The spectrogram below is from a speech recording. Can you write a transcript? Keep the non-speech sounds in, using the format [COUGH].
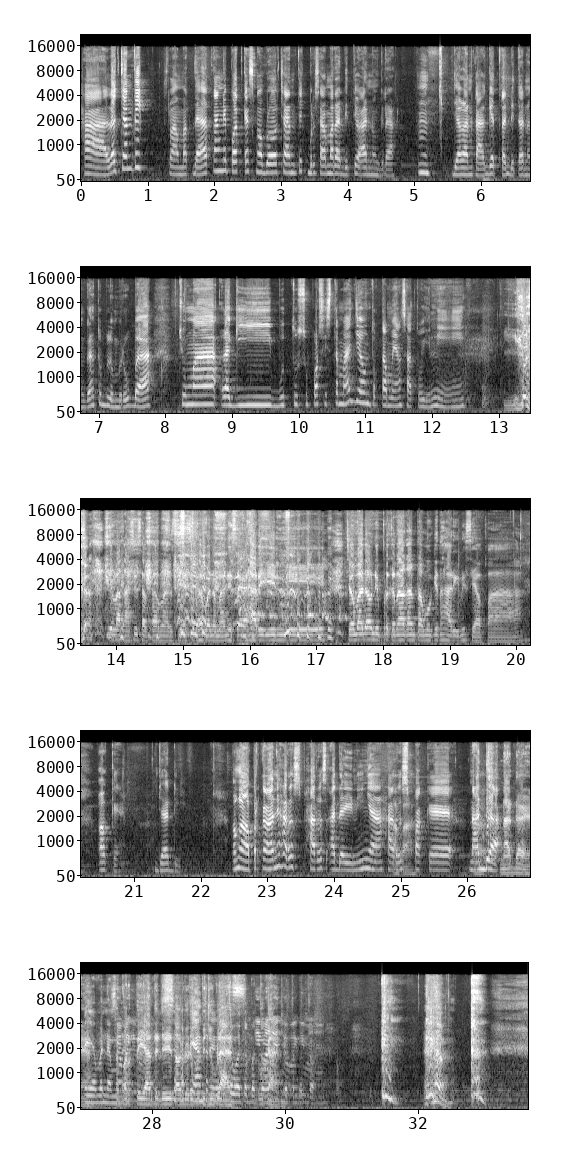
Halo cantik, selamat datang di podcast ngobrol cantik bersama Radityo Anugrah. Hmm, jangan kaget Radityo Anugrah tuh belum berubah, cuma lagi butuh support system aja untuk tamu yang satu ini. Iya, terima kasih Sabta Marsia sudah menemani saya hari ini. Coba dong diperkenalkan tamu kita hari ini siapa? Oke, jadi Oh enggak, perkenalannya harus harus ada ininya, harus pakai nada. Eh, nada ya. Iya benar benar. Seperti yang terjadi tahun Seperti yang 2017. terjadi, betul, betul, betul. Bukan. Betul, betul. gimana?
